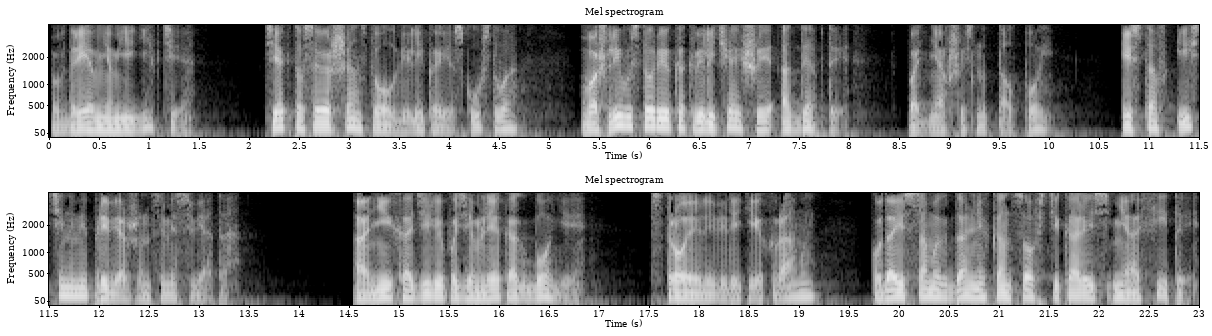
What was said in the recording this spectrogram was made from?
В Древнем Египте те, кто совершенствовал великое искусство, вошли в историю как величайшие адепты, поднявшись над толпой и став истинными приверженцами света. Они ходили по земле как боги, строили великие храмы, куда из самых дальних концов стекались неофиты,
